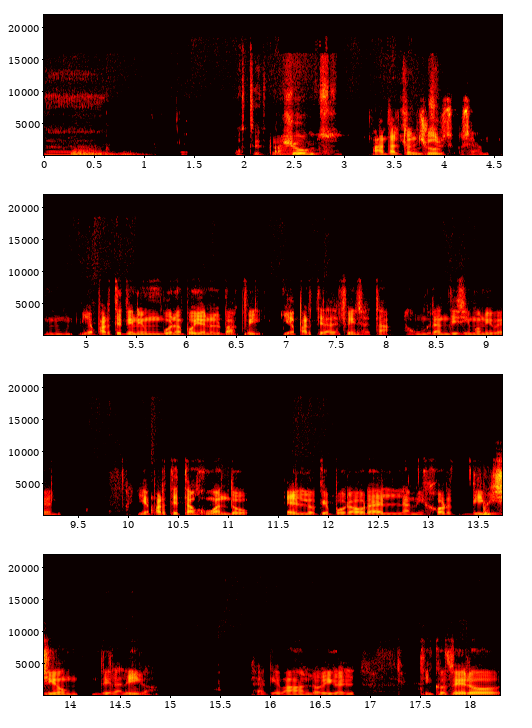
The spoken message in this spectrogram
Ah, hostia, A Schultz. A Dalton Schultz. Schultz, o sea, mm, y aparte tiene un buen apoyo en el backfield, y aparte la defensa está a un grandísimo nivel, y aparte están jugando en lo que por ahora es la mejor división de la liga. O sea, que van los Eagles 5-0,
